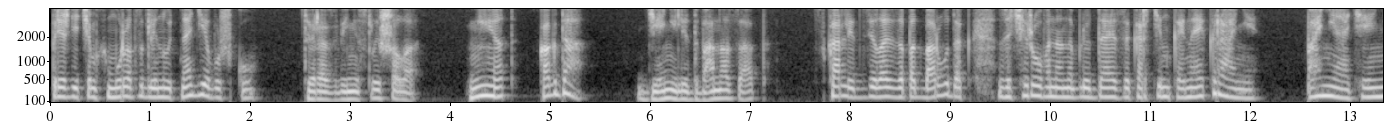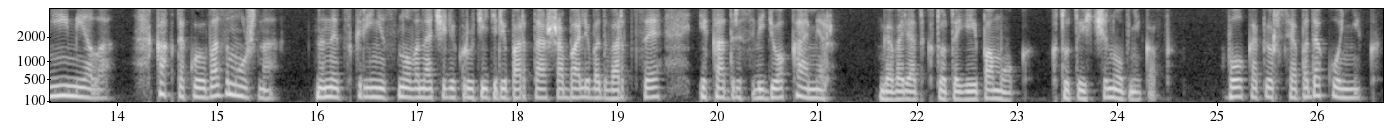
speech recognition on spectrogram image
прежде чем хмуро взглянуть на девушку. «Ты разве не слышала?» «Нет», когда? День или два назад. Скарлетт взялась за подбородок, зачарованно наблюдая за картинкой на экране. Понятия не имела. Как такое возможно? На нетскрине снова начали крутить репортаж о бале во дворце и кадры с видеокамер. Говорят, кто-то ей помог, кто-то из чиновников. Волк оперся о подоконник.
